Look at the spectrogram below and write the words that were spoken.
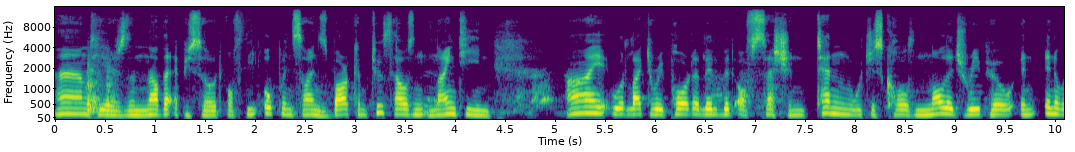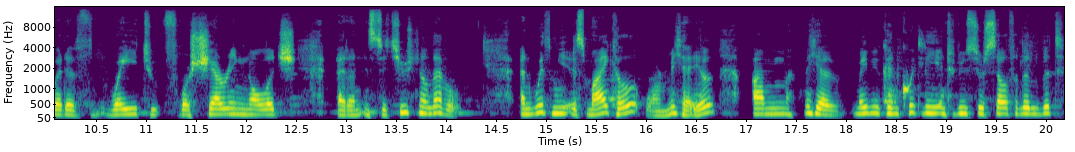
And here's another episode of the Open Science Barcamp 2019. I would like to report a little bit of session 10, which is called Knowledge Repo, an innovative way to, for sharing knowledge at an institutional level. And with me is Michael or Michael. Um, Michael, maybe you can quickly introduce yourself a little bit.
